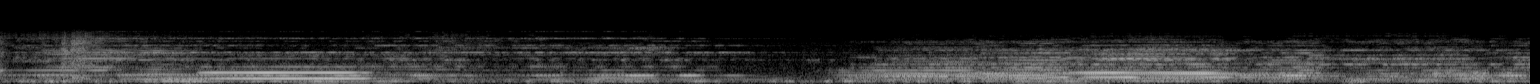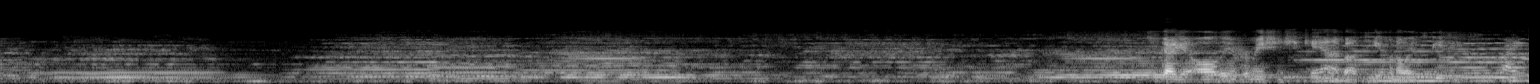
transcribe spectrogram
She's got to get all the information she can about the humanoid species Right.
